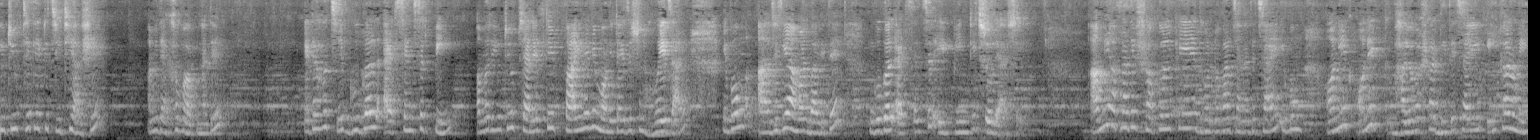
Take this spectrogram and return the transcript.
ইউটিউব থেকে একটি চিঠি আসে, আমি দেখাবো আপনাদের। এটা হচ্ছে গুগল অ্যাডসেন্সের পিন আমার ইউটিউব চ্যানেলটি ফাইনালি মনিটাইজেশন হয়ে যায় এবং আজকে আমার বাড়িতে গুগল অ্যাডসেন্সের এই পিনটি চলে আসে। আমি আপনাদের সকলকে ধন্যবাদ জানাতে চাই এবং অনেক অনেক ভালোবাসা দিতে চাই এই কারণেই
